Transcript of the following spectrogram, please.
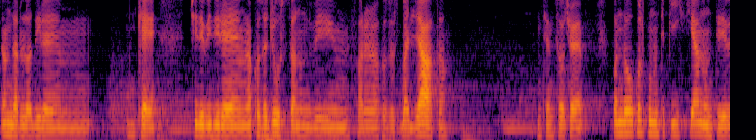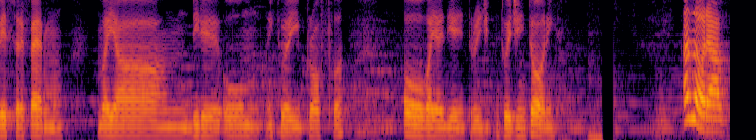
andarlo a dire mm, che ci devi dire la cosa giusta, non devi fare la cosa sbagliata. In senso, cioè, quando qualcuno ti picchia non ti devi essere fermo, vai a mm, dire o ai tuoi prof o vai ai dietro i, i tuoi genitori. Allora,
